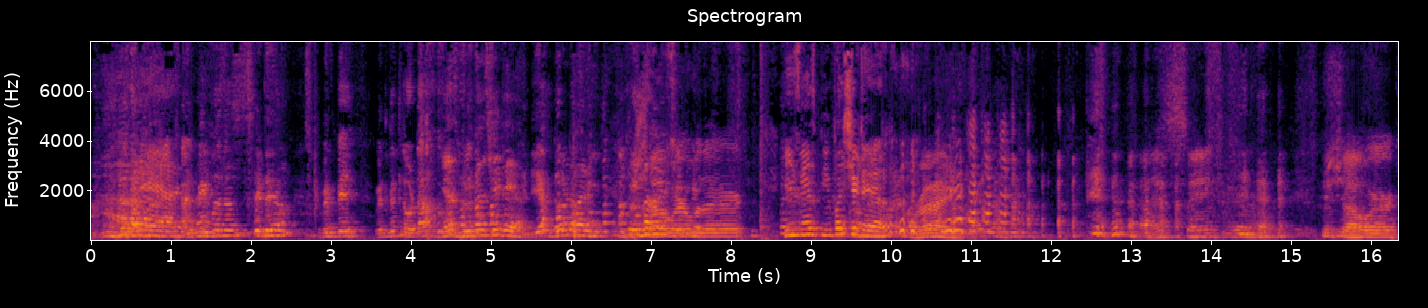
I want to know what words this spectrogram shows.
Yeah. And people just sit here with be- with with lota. Yes, people shit here. Yeah. Don't worry. People will shower over there. He says people shit here. Right. nice sink. Shower.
